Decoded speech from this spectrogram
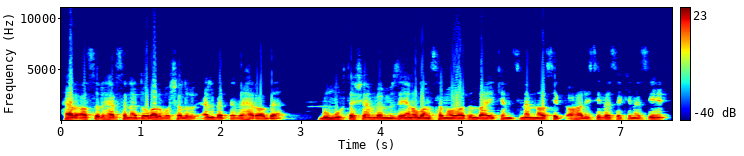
her asır her sene dolar boşalır elbette ve herhalde. Bu muhteşem ve müzeyyen olan semavatın dahi kendisine nasip ahalisi ve sekinesi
